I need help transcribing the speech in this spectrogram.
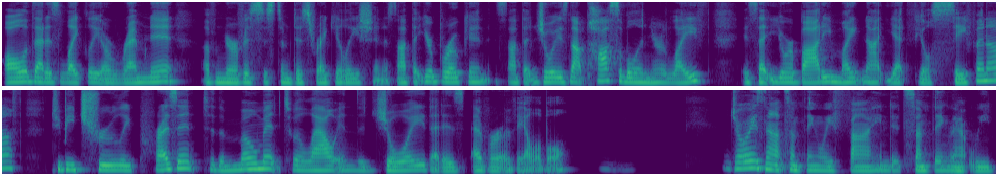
all of that is likely a remnant of nervous system dysregulation. It's not that you're broken. It's not that joy is not possible in your life. It's that your body might not yet feel safe enough to be truly present to the moment to allow in the joy that is ever available. Joy is not something we find, it's something that we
